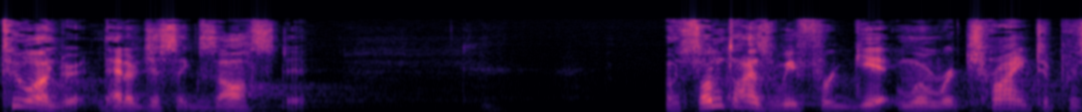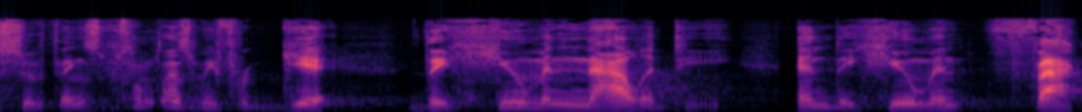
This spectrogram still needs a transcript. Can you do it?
200 that are just exhausted. Sometimes we forget when we're trying to pursue things, sometimes we forget the humanality and the human fact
